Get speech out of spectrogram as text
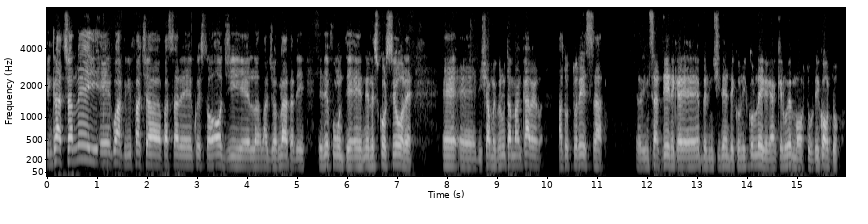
Ringrazio a lei e guardi, vi faccia passare questo oggi è la giornata dei, dei defunti e nelle scorse ore è, è, diciamo, è venuta a mancare la dottoressa eh, in Sardegna che ebbe l'incidente con il collega che anche lui è morto. Un ricordo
